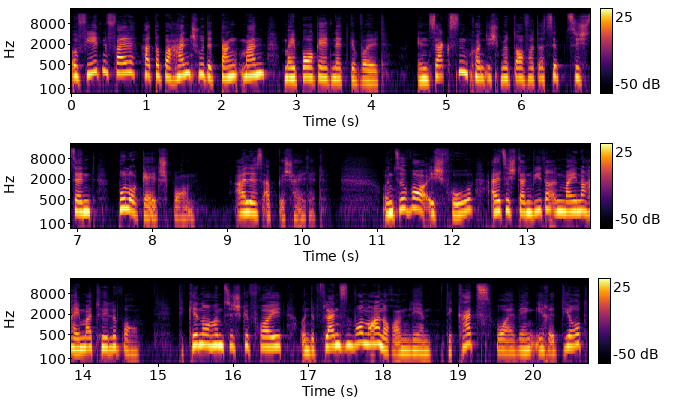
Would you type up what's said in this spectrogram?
auf jeden Fall hat der behandschuhte Dankmann mein Bargeld nicht gewollt. In Sachsen konnte ich mir dafür das 70 Cent Bullergeld sparen. Alles abgeschaltet. Und so war ich froh, als ich dann wieder in meiner Heimathöhle war. Die Kinder haben sich gefreut und die Pflanzen waren auch noch am Leben. Die Katz war ein wenig irritiert,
